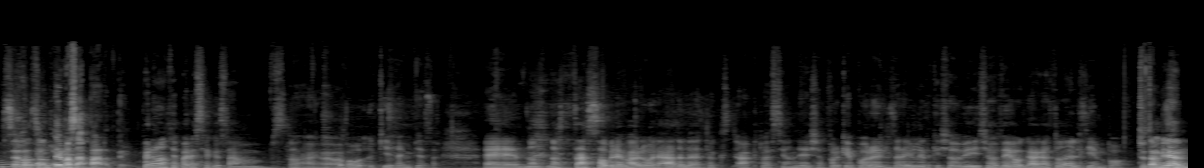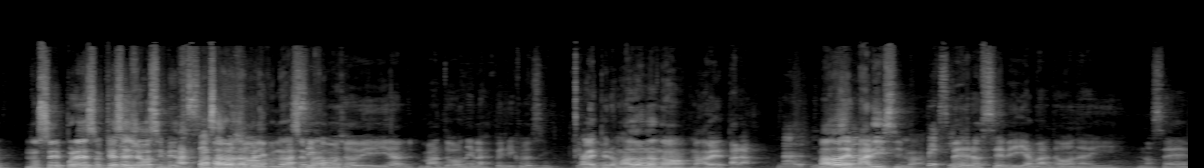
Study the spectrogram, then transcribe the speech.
O sea, no- son temas aparte. Pero ¿no te parece que están... o- o- aquí ya empieza. Eh, no, no está sobrevalorada la actu- actuación de ella, porque por el trailer que yo vi, yo veo Gaga todo el tiempo. Yo también, no sé, por eso. ¿Qué sé yo si me Así pasaron la yo- película una Así semana? como yo veía Madonna en las películas... que Ay, pero. Madonna no. A ver, para. Mad- Madonna es malísima. Pésima. Pero se veía Madonna y No sé,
